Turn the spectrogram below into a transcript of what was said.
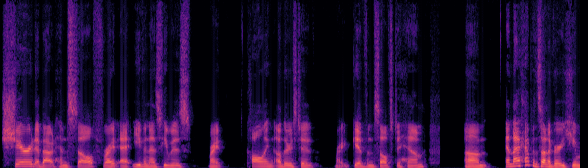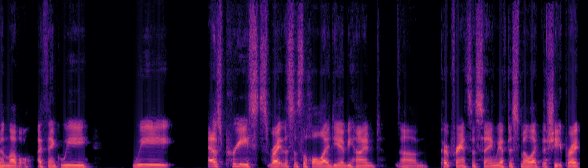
shared about himself, right? At, even as he was right calling others to right give themselves to him, um, and that happens on a very human level. I think we we as priests, right? This is the whole idea behind um, Pope Francis saying we have to smell like the sheep, right?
